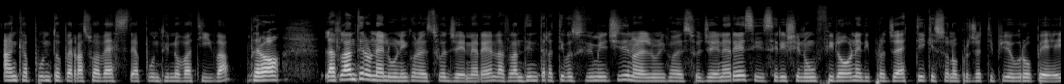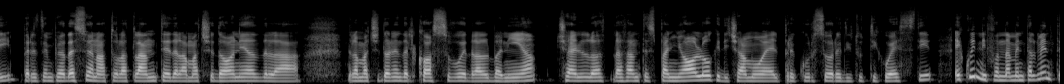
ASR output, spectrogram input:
anche appunto per la sua veste appunto innovativa. Però l'Atlante non è l'unico nel suo genere, l'Atlante interattivo sui femminicidi non è l'unico nel suo genere, si inserisce in un filone di progetti che sono progetti più europei. Per esempio adesso è nato l'Atlante della Macedonia, della, della Macedonia del Kosovo e dell'Albania. C'è l'Atlante spagnolo che diciamo è il precursore di tutti questi. E quindi fondamentalmente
